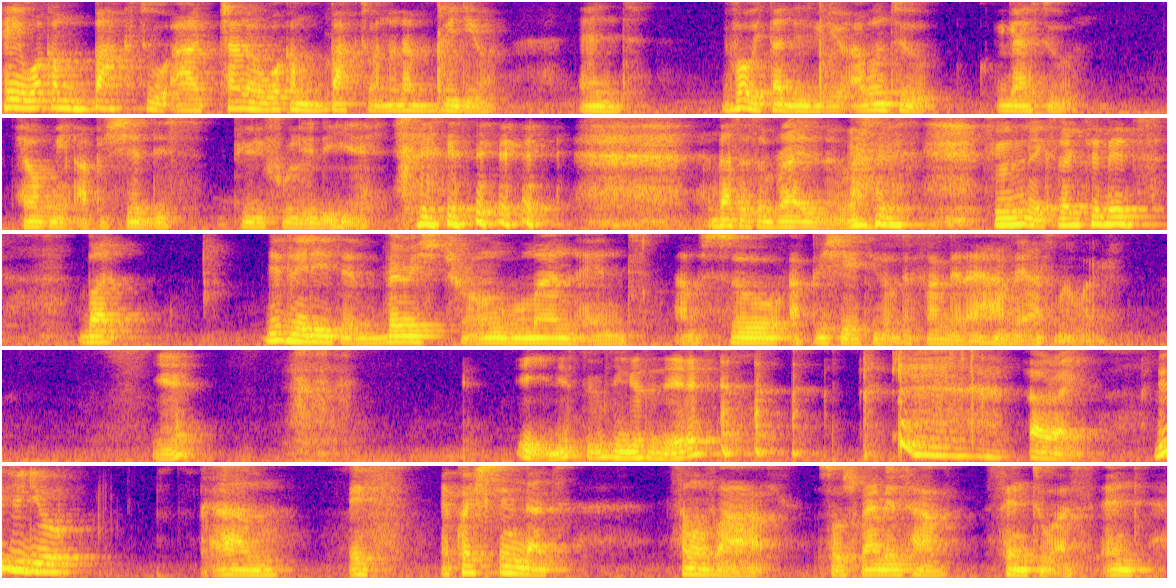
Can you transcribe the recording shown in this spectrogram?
hey welcome back to our channel. Welcome back to another video. And before we start this video i want to you guys to help me appreciate this beautiful lady here. That's a surprise though. She wasn't expecting it. But this lady is a very strong woman and i'm so appreciative of the fact that i have her as my wife. Yeah hey these two fingers in the air. All right. This video um, is a question that some of our subscribers have sent to us. And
